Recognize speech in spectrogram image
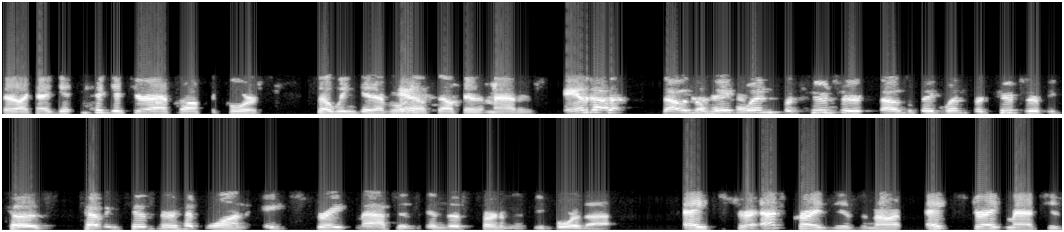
They're like, hey, get get your ass off the course so we can get everyone And- else out there that matters. And that that was a big win for Kuchar. That was a big win for Kuchar because Kevin Kisner had won eight straight matches in this tournament before that. eight straight. That's crazy, is it not? Eight straight matches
